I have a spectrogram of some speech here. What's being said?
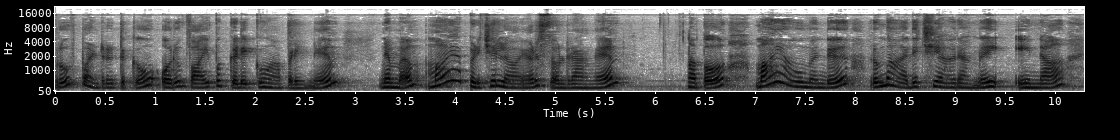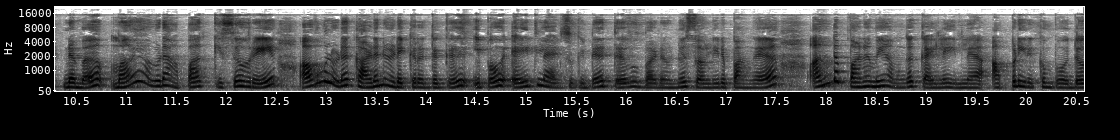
ப்ரூவ் பண்ணுறதுக்கும் ஒரு வாய்ப்பு கிடைக்கும் அப்படின்னு நம்ம மாயா பிடிச்ச லாயர் சொல்கிறாங்க அப்போது மாயாவும் வந்து ரொம்ப அதிர்ச்சி ஆகுறாங்க ஏன்னா நம்ம மாயாவோட அப்பா கிஷோரே அவங்களோட கடன் அடைக்கிறதுக்கு இப்போது எயிட் லேக்ஸ் கிட்ட தேவைப்படும்னு சொல்லியிருப்பாங்க. அந்த பணமே அவங்க கையில் இல்லை. அப்படி இருக்கும்போது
